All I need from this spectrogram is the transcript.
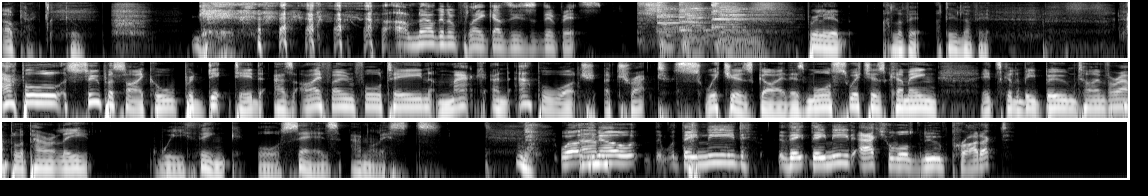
Okay, cool. I'm now going to play Guzzy's snippets. Brilliant. I love it. I do love it. Apple Supercycle predicted as iPhone 14, Mac, and Apple Watch attract switchers, guy. There's more switchers coming. It's going to be boom time for Apple, apparently. We think, or says analysts. Well, Um, you know, they need they they need actual new product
